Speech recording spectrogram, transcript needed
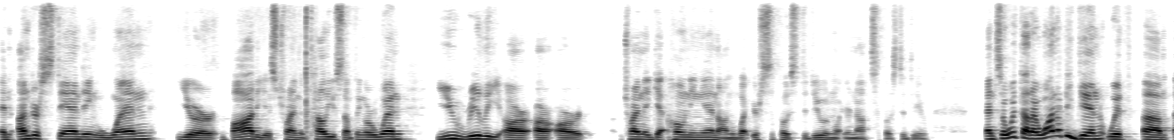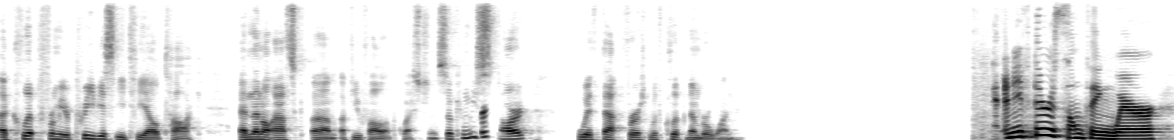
and understanding when your body is trying to tell you something or when you really are, are, are trying to get honing in on what you're supposed to do and what you're not supposed to do. And so with that, I want to begin with um, a clip from your previous ETL talk, and then I'll ask um, a few follow-up questions. So can we start with that first, with clip number one? And if there is something where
